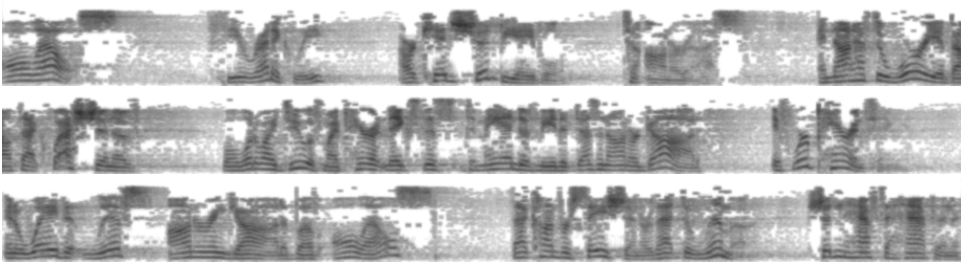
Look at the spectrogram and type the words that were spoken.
all else, theoretically, our kids should be able to honor us and not have to worry about that question of, well, what do I do if my parent makes this demand of me that doesn't honor God? If we're parenting in a way that lifts honoring God above all else, that conversation or that dilemma shouldn't have to happen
